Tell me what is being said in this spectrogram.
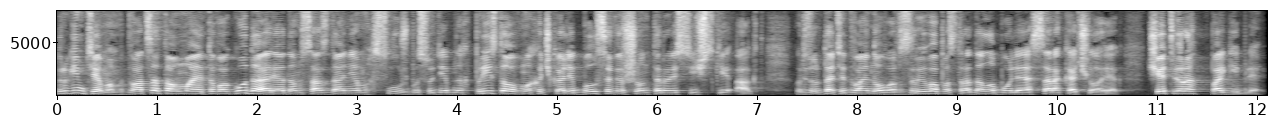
другим темам. 20 мая этого года рядом с зданием службы судебных приставов в Махачкале был совершен террористический акт. В результате двойного взрыва пострадало более 40 человек. Четверо погибли.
